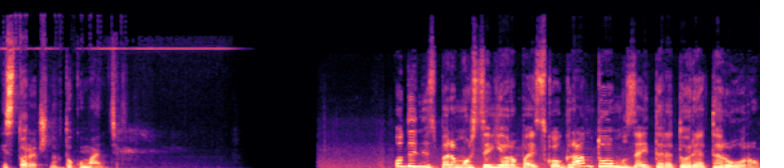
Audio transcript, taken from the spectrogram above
історичних документів. Один із переможців європейського гранту музей Територія терору.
